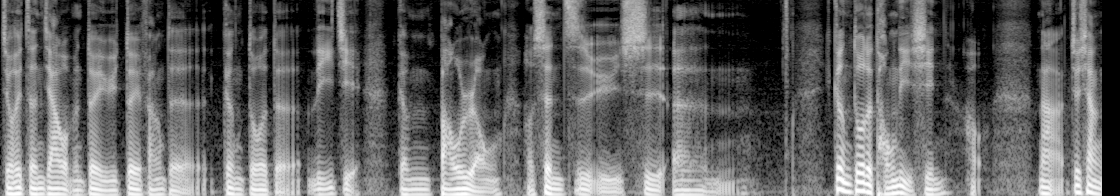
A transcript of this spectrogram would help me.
就会增加我们对于对方的更多的理解跟包容，甚至于是嗯更多的同理心。好，那就像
